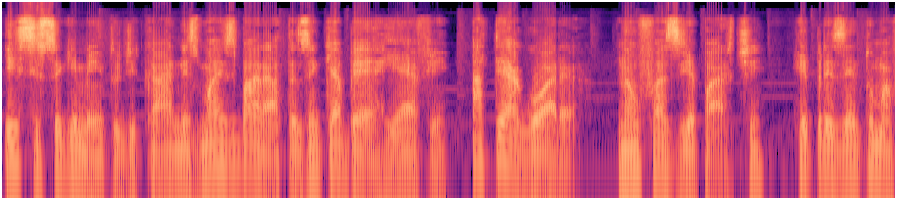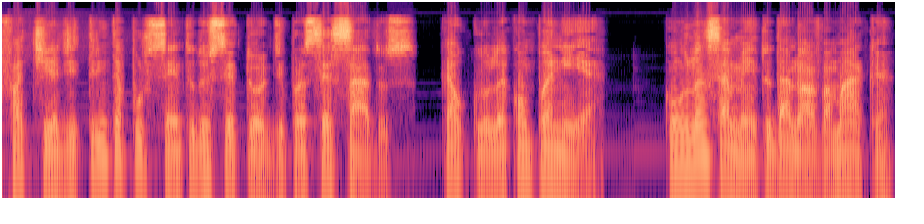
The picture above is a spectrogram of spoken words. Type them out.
Esse segmento de carnes mais baratas em que a BRF, até agora, não fazia parte, representa uma fatia de 30% do setor de processados, calcula a companhia. Com o lançamento da nova marca,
